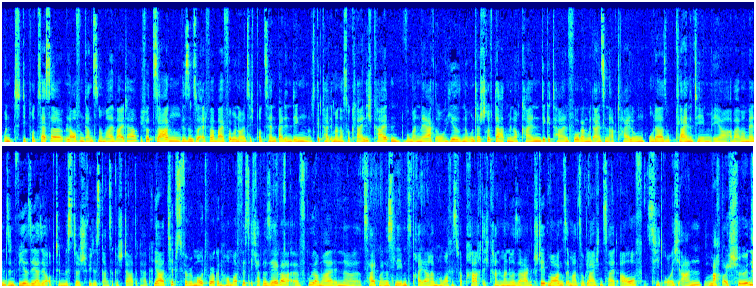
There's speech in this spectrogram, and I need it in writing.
Und die Prozesse laufen ganz normal weiter. Ich würde sagen, wir sind so etwa bei 95 Prozent bei den Dingen. Es gibt halt immer noch so Kleinigkeiten, wo man merkt, oh, hier eine Unterschrift, da hatten wir noch keinen digitalen Vorgang mit einzelnen Abteilungen oder so kleine Themen eher. Aber im Moment sind wir sehr, sehr optimistisch, wie das Ganze gestartet hat. Ja, Tipps für Remote Work und Homeoffice. Ich habe selber äh, früher mal in der Zeit meines Lebens drei Jahre im Homeoffice verbracht. Ich kann immer nur sagen, steht morgens immer zur gleichen Zeit auf, zieht euch an, macht euch schön.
